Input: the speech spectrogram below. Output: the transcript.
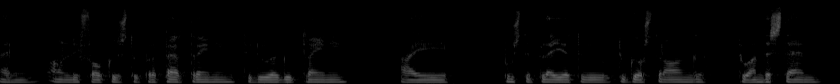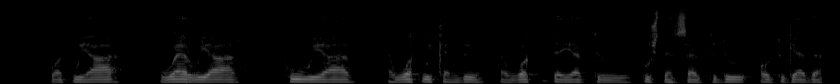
I'm only focused to prepare training to do a good training. I push the player to, to go strong to understand what we are where we are who we are and what we can do and what they have to push themselves to do all together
